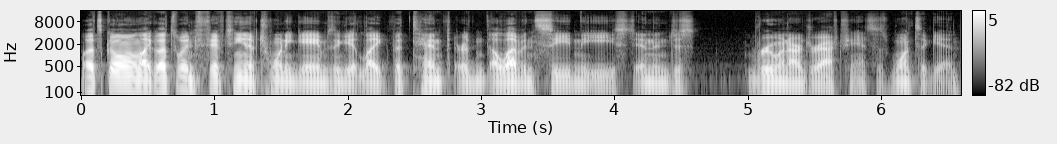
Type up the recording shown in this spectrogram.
let's go on like let's win 15 of 20 games and get like the 10th or 11th seed in the East, and then just ruin our draft chances once again.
